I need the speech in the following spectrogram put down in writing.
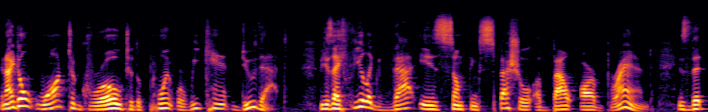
And i don't want to grow to the point where we can't do that because i feel like that is something special about our brand is that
